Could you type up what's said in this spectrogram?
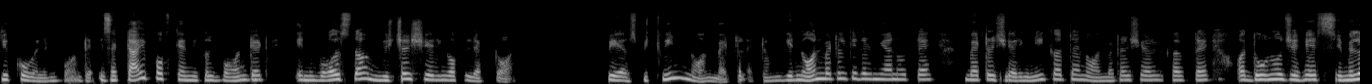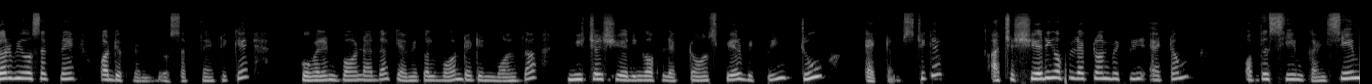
یہ کوویلنٹ بانڈ ہے۔ Is a type of chemical bond that involves the mutual sharing of electron pairs between non metal atom یہ نان میٹل کے درمیان ہوتا ہے میٹل شیئرنگ نہیں کرتا ہے نان میٹل شیئر کرتا ہے اور دونوں جو ہے سملر بھی ہو سکتے ہیں اور ڈیفرنٹ بھی ہو سکتے ہیں، ٹھیک ہے؟ Covalent bond are the chemical bond that involve the mutual sharing of electrons pair between two atoms ٹھیک ہے؟ اچھا sharing of electron between atom of the same kind same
